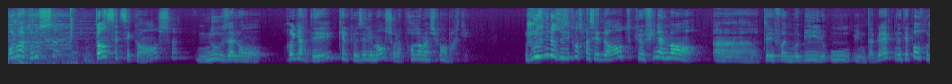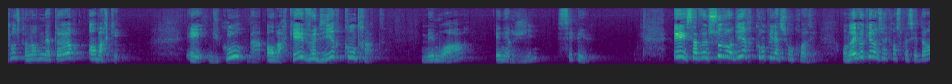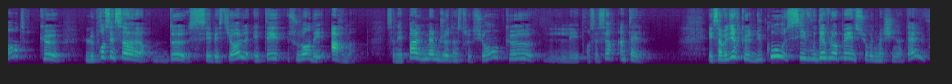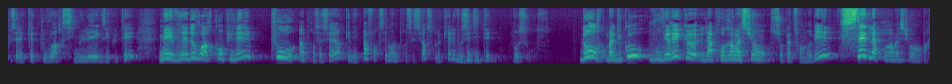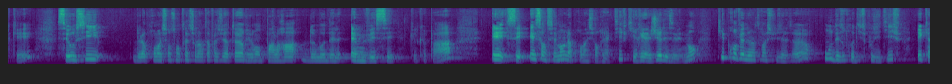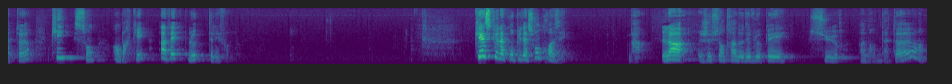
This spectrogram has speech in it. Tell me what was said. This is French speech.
Bonjour à tous, dans cette séquence nous allons regarder quelques éléments sur la programmation embarquée. Je vous ai dit dans une séquence précédente que finalement un téléphone mobile ou une tablette n'était pas autre chose qu'un ordinateur embarqué. Et du coup ben, embarqué veut dire contrainte, mémoire, énergie, CPU. Et ça veut souvent dire compilation croisée. On a évoqué dans une séquence précédente que le processeur de ces bestioles était souvent des ARM. Ce n'est pas le même jeu d'instructions que les processeurs Intel. Et ça veut dire que du coup si vous développez sur une machine Intel vous allez peut-être pouvoir simuler, exécuter mais vous allez devoir compiler pour un processeur qui n'est pas forcément le processeur sur lequel vous éditez vos sources. Donc ben, du coup vous verrez que la programmation sur plateforme mobile c'est de la programmation embarquée, c'est aussi de la programmation centrée sur l'interface utilisateur et on parlera de modèle MVC quelque part et c'est essentiellement la programmation réactive qui réagit à des événements qui proviennent de l'interface utilisateur ou des autres dispositifs et capteurs qui sont embarqués avec le téléphone. Qu'est-ce que la compilation croisée? Ben, Là je suis en train de développer sur un ordinateur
